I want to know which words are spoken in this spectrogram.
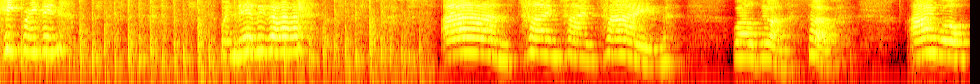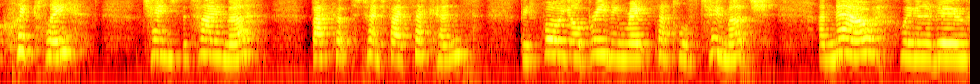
Keep breathing. We're nearly there. And time, time, time. Well done. So, I will quickly change the timer back up to 25 seconds before your breathing rate settles too much. And now we're going to do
